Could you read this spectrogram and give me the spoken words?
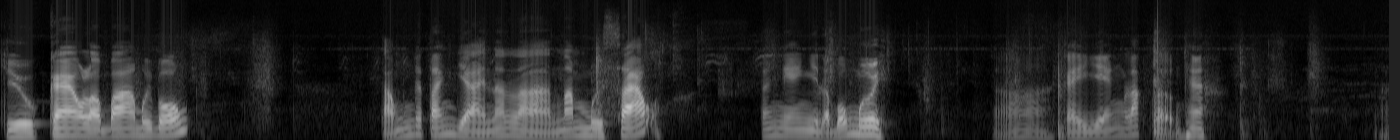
Chiều cao là 34. Tổng cái tán dài nó là 56. Tán ngang gì là 40. Đó, cây dáng lắc lượng ha. Đó.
